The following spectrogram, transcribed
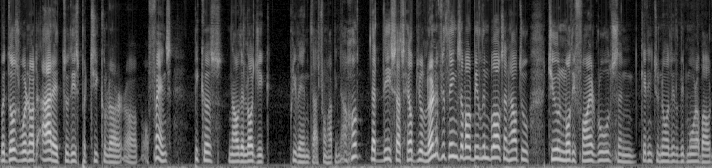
but those were not added to this particular uh, offense because now the logic prevent that from happening. I hope that this has helped you learn a few things about building blocks and how to tune, modify rules and getting to know a little bit more about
